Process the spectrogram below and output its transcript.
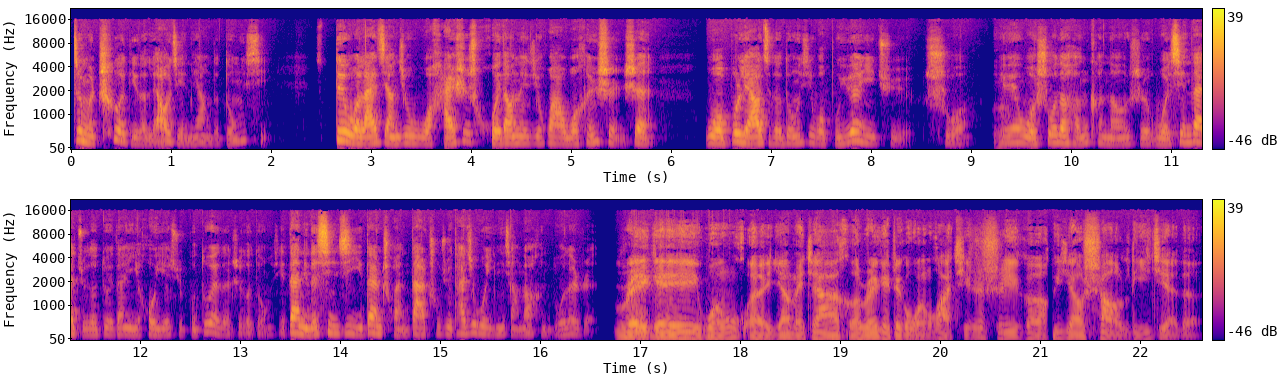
这么彻底的了解那样的东西。对我来讲，就我还是回到那句话，我很审慎，我不了解的东西，我不愿意去说，因为我说的很可能是我现在觉得对，但以后也许不对的这个东西。但你的信息一旦传达出去，它就会影响到很多的人。reggae 文呃牙买加和 reggae 这个文化其实是一个比较少理解的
